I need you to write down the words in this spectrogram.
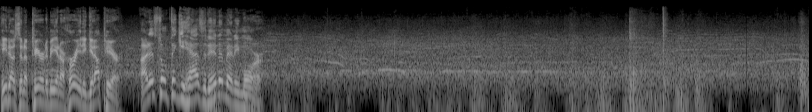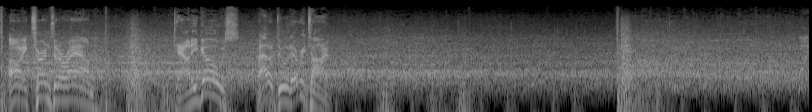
He doesn't appear to be in a hurry to get up here. I just don't think he has it in him anymore. Oh, he turns it around. Down he goes. That'll do it every time. One,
